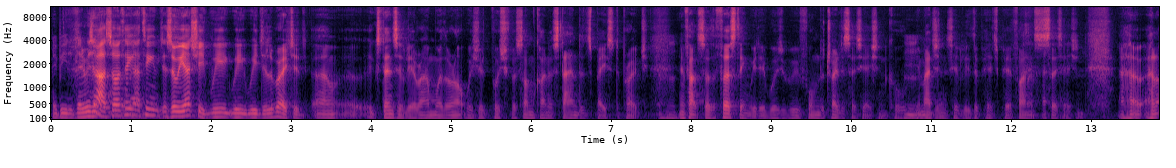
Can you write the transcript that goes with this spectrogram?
maybe there is. Yeah, so I think I think so. We actually we we, we deliberated uh, extensively around whether or not we should push for some kind of standards-based approach. Mm-hmm. In fact, so the first thing we did was we formed a trade association called mm. imaginatively the Peer-to-Peer Finance Association, uh, and,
